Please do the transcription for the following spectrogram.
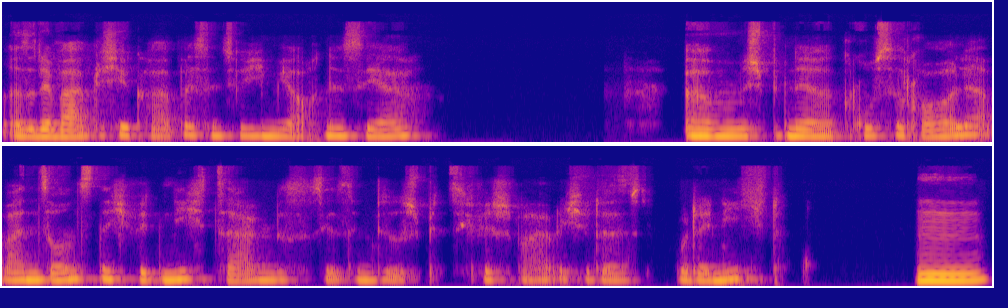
also der weibliche Körper ist natürlich mir auch eine sehr, ähm, spielt eine große Rolle, aber ansonsten, ich würde nicht sagen, dass es jetzt irgendwie so spezifisch weiblich oder, oder nicht. Mhm.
